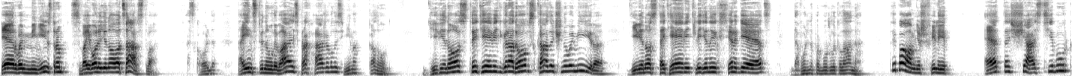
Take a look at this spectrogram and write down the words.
первым министром своего ледяного царства. Аскольда, таинственно улыбаясь, прохаживалась мимо колонн. «Девяносто девять городов сказочного мира!» девяносто девять ледяных сердец!» — довольно промурлыкала она. «Ты помнишь, Филипп, это Счастьебург.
